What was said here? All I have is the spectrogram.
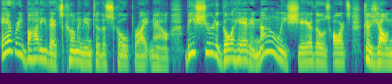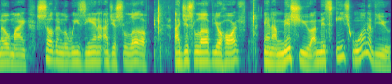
everybody that's coming into the scope right now, be sure to go ahead and not only share those hearts, because y'all know my Southern Louisiana, I just love I just love your hearts and I miss you. I miss each one of you.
